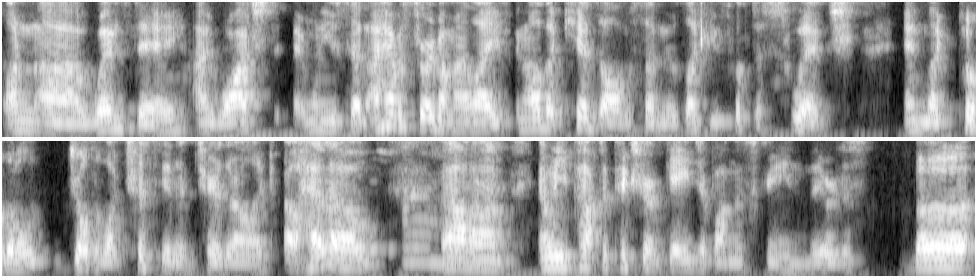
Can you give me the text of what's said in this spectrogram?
on uh, Wednesday. I watched when you said I have a story about my life, and all the kids all of a sudden it was like you flipped a switch and like put a little jolt of electricity in their chair. They're all like, "Oh, hello." Um, and when you popped a picture of Gage up on the screen, they were just Buh!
